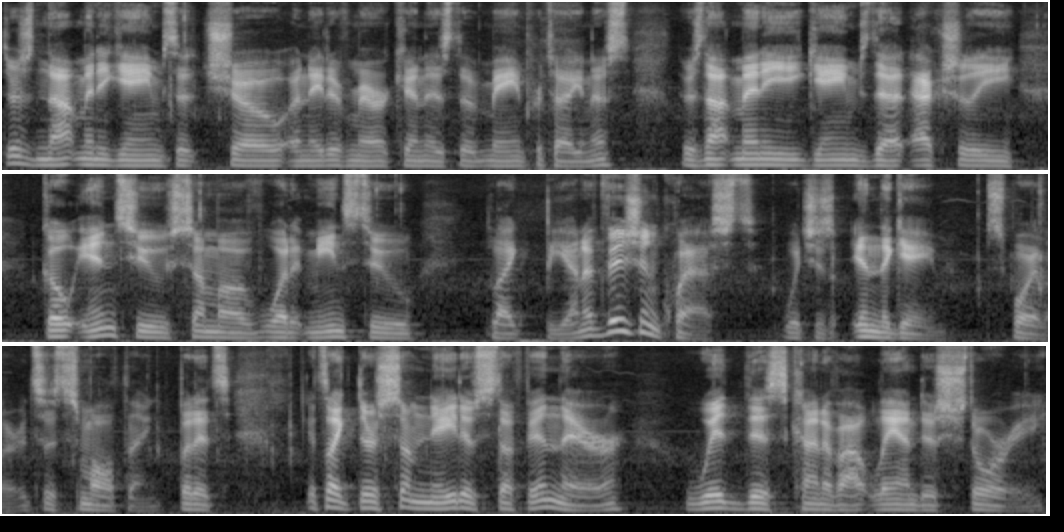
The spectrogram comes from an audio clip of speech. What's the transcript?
there's not many games that show a Native American as the main protagonist. There's not many games that actually go into some of what it means to like be on a vision quest, which is in the game. Spoiler, it's a small thing, but it's it's like there's some native stuff in there with this kind of outlandish story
